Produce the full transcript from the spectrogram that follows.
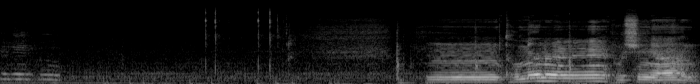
되게 그 음, 도면을 보시면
